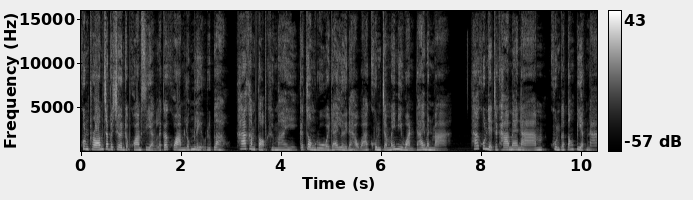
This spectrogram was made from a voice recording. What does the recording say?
คุณพร้อมจะเผชิญกับความเสี่ยงและก็ความล้มเหลวหรือเปล่า ถ้าคำตอบคือไม่ก็จงรู้ไว้ได้เลยนะคะว่า คุณจะไม่มีวันได้มันมา ถ้าคุณอยากจะข้ามแม่น้ำคุณก็ต้องเปียกน้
